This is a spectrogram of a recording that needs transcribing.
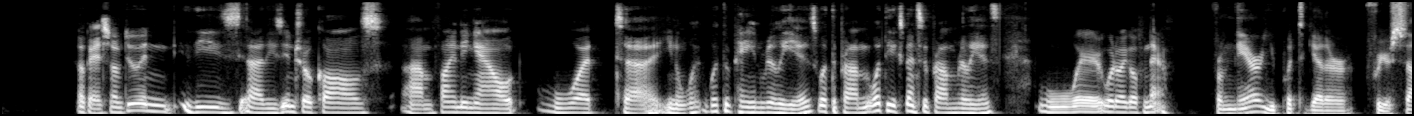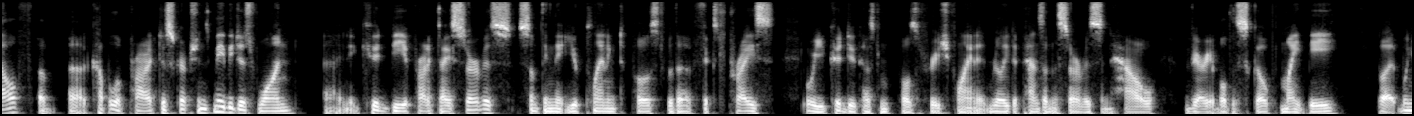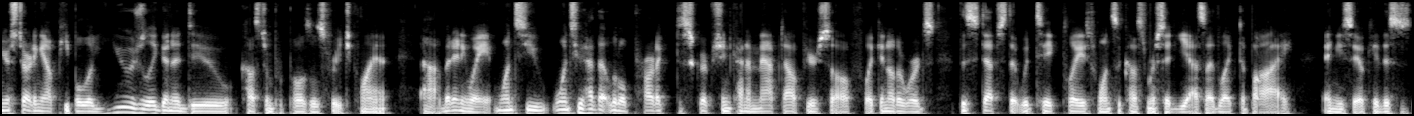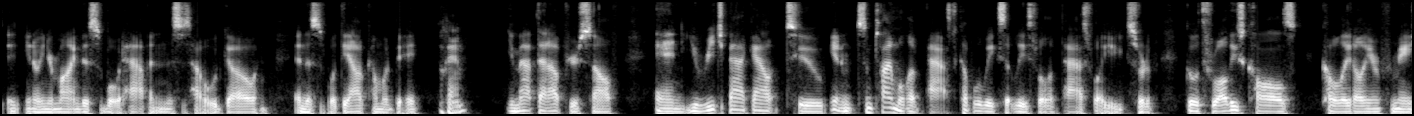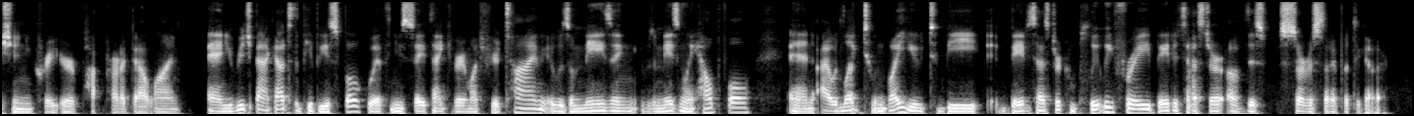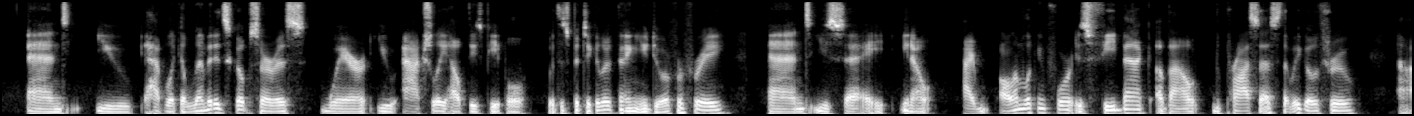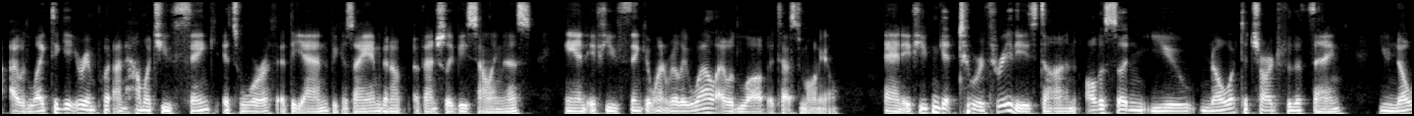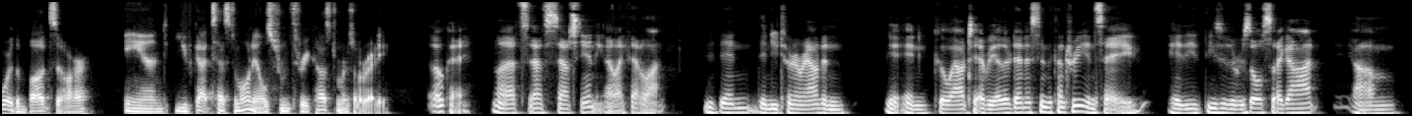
Okay, so I'm doing these uh, these intro calls, um, finding out what uh, you know what, what the pain really is, what the problem, what the expensive problem really is. Where where do I go from there? From there, you put together for yourself a, a couple of product descriptions, maybe just one. Uh, it could be a productized service, something that you're planning to post with a fixed price, or you could do custom proposal for each client. It really depends on the service and how variable the scope might be. But when you're starting out, people are usually going to do custom proposals for each client. Uh, but anyway, once you once you have that little product description kind of mapped out for yourself, like in other words, the steps that would take place once the customer said yes, I'd like to buy, and you say, okay, this is you know in your mind, this is what would happen, and this is how it would go, and, and this is what the outcome would be. Okay, you map that out for yourself, and you reach back out to you know some time will have passed, a couple of weeks at least will have passed while you sort of go through all these calls, collate all your information, you create your product outline, and you reach back out to the people you spoke with, and you say, thank you very much for your time. It was amazing. It was amazingly helpful. And I would like to invite you to be beta tester, completely free beta tester of this service that I put together and you have like a limited scope service where you actually help these people with this particular thing. You do it for free and you say, you know, I, all I'm looking for is feedback about the process that we go through. Uh, I would like to get your input on how much you think it's worth at the end because I am going to eventually be selling this. And if you think it went really well, I would love a testimonial. And if you can get two or three of these done, all of a sudden you know what to charge for the thing. You know where the bugs are and you've got testimonials from three customers already. Okay, well that's that's outstanding. I like that a lot. Then then you turn around and and go out to every other dentist in the country and say, hey, these are the results that I got. Um,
